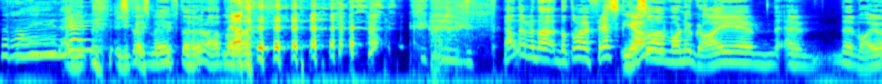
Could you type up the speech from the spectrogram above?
Ikke den som er gift, det hører jeg Ja. Ja, nei, men det, Dette var jo friskt. Ja. Og så var han jo glad i eh, Det var jo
